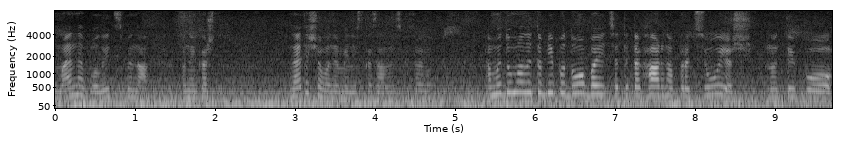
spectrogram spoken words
У мене болить спина. Вони кажуть, знаєте, що вони мені сказали? Вони сказали, а ми думали, тобі подобається, ти так гарно працюєш. Ну, типу,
